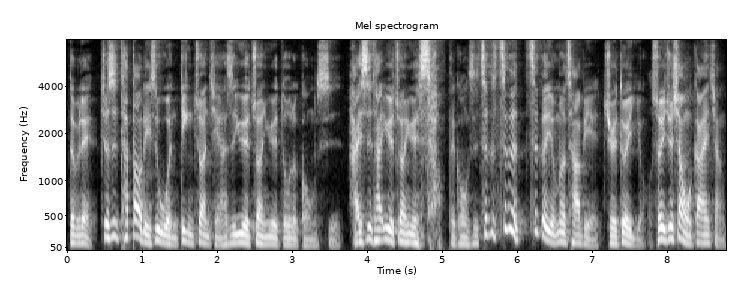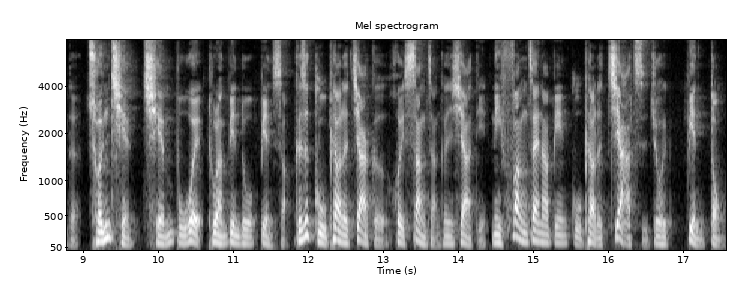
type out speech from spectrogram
对不对？就是它到底是稳定赚钱，还是越赚越多的公司，还是它越赚越少的公司？这个这个这个有没有差别？绝对有。所以就像我刚才讲的，存钱钱不会突然变多变少，可是股票的价格会上涨跟下跌，你放在那边，股票的价值就会。变动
